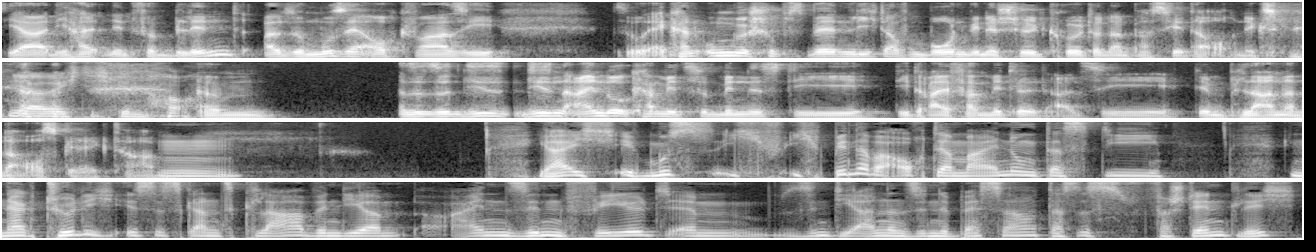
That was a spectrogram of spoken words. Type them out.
ja, die halten den für blind, also muss er auch quasi so, er kann umgeschubst werden, liegt auf dem Boden wie eine Schildkröte und dann passiert da auch nichts mehr. Ja, richtig, genau. Ähm, also so diesen, diesen Eindruck haben mir zumindest die, die drei vermittelt, als sie den Plan dann da ausgeheckt haben. Hm. Ja, ich, ich muss, ich, ich bin aber auch der Meinung, dass die, natürlich ist es ganz klar, wenn dir ein Sinn fehlt, ähm, sind die anderen Sinne besser. Das ist verständlich.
